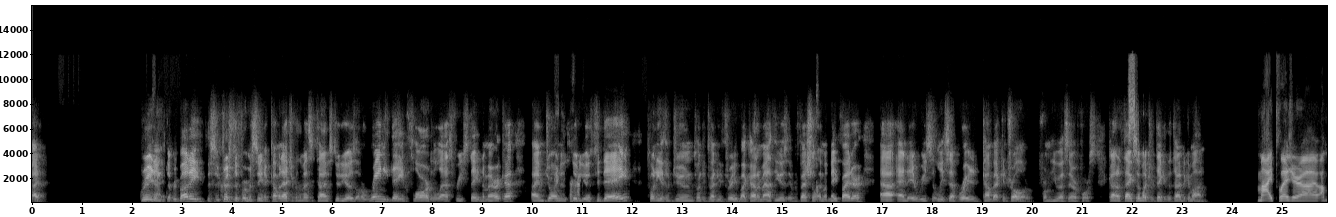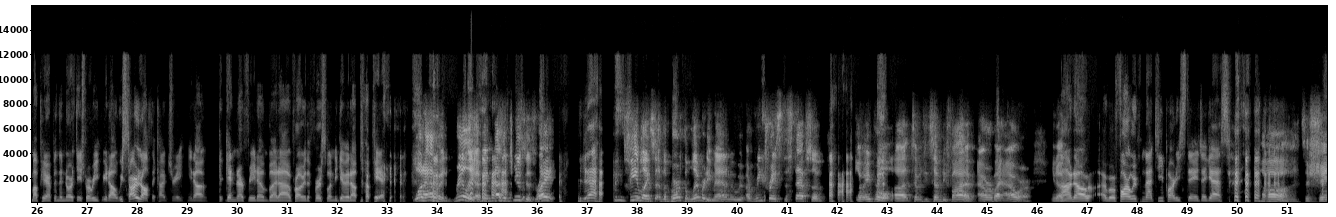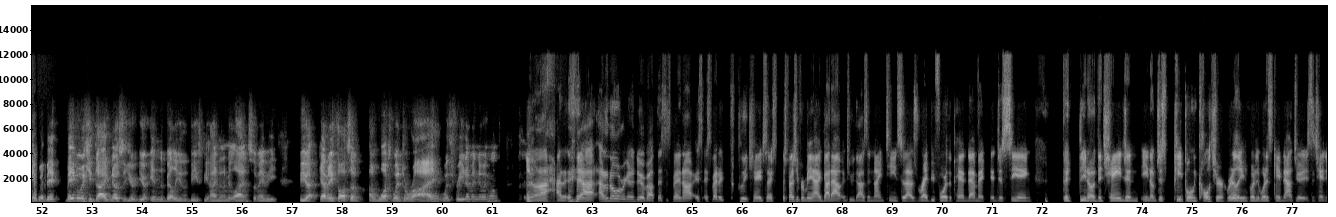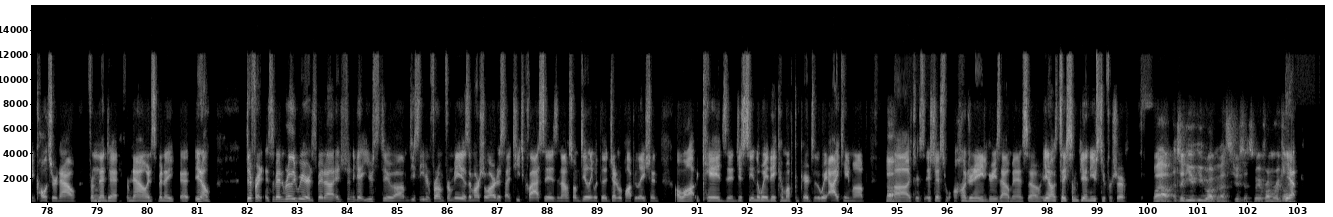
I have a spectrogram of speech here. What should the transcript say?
right. Greetings, everybody. This is Christopher Messina coming at you from the Messy Times Studios on a rainy day in Florida, the last free state in America. I am joined in the studios today, 20th of June, 2023, by Connor Matthews, a professional MMA fighter uh, and a recently separated combat controller from the U.S. Air Force. Connor, thanks so much for taking the time to come on. My pleasure. Uh, I'm up here up in the Northeast where we, you know, we started off the country, you know, getting our freedom, but uh, probably the first one to give it up up here. what happened? Really? I mean, Massachusetts, right? Yeah. Seemed like the birth of liberty, man. I mean, we I retraced the steps of, of April uh, 1775, hour by hour you know. I know we're far away from that Tea Party stage, I guess. oh, it's a shame. Maybe, maybe we could diagnose it. You're you're in the belly of the beast behind enemy lines, so maybe you have any thoughts on on what went awry with freedom in New England? uh, I, yeah, I don't know what we're gonna do about this. It's been uh, it's, it's been a complete change, especially for me. I got out in 2019, so that was right before the pandemic, and just seeing the you know the change in you know just people and culture really what what it's came down to is the change in culture now from mm. then to from now it's been a, a, you know different it's been really weird it's been uh, interesting to get used to um just even from for me as a martial artist i teach classes and now so i'm dealing with the general population a lot kids and just seeing the way they come up compared to the way i came up uh it's just it's just 180 degrees out man so you know it takes some getting used to for sure Wow. And so you you grew up in Massachusetts. Where you're from originally? Yep.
